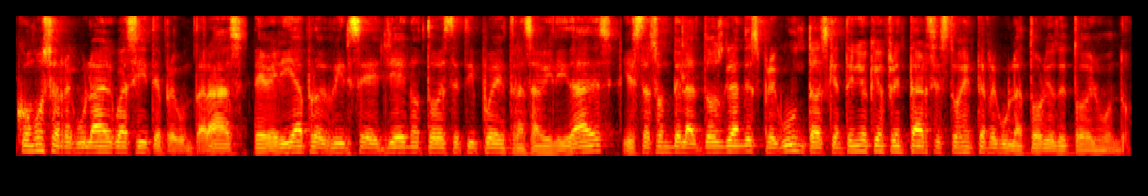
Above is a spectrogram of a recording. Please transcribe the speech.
¿Cómo se regula algo así? Te preguntarás. ¿Debería prohibirse de lleno todo este tipo de transabilidades? Y estas son de las dos grandes preguntas que han tenido que enfrentarse estos entes regulatorios de todo el mundo.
